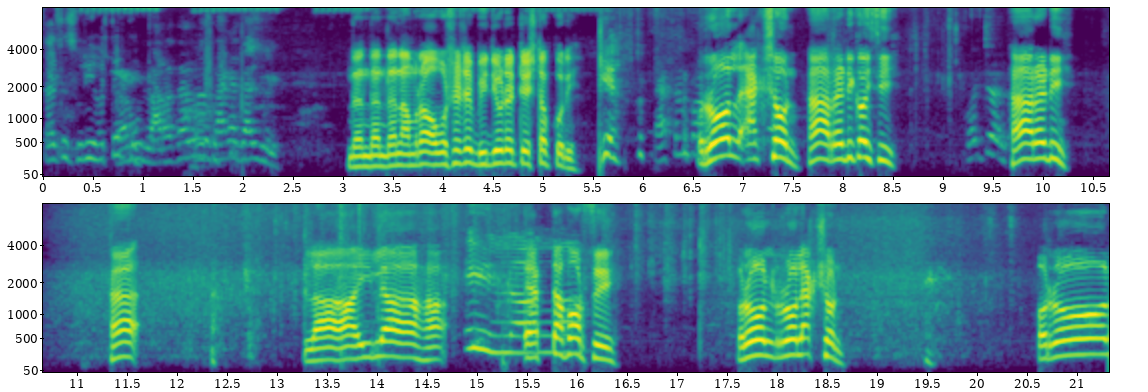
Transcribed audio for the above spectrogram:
চালতে চুরি হতে দেন দেন দেন দেন আমরা অবশেষে ভিডিওটা টেস্ট আপ করি। রোল অ্যাকশন হ্যাঁ রেডি কইছি। হ্যাঁ রেডি হ্যাঁ। লাইলাহা। একটা পড়ছে। রোল রোল অ্যাকশন রোল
